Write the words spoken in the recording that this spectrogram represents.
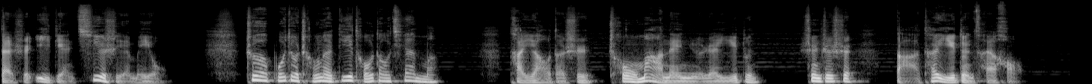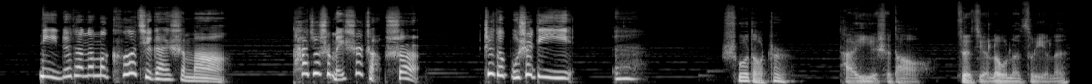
但是一点气势也没有。这不就成了低头道歉吗？他要的是臭骂那女人一顿，甚至是打她一顿才好。你对他那么客气干什么？他就是没事找事儿，这都不是第一。嗯。说到这儿，他意识到自己漏了嘴了，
